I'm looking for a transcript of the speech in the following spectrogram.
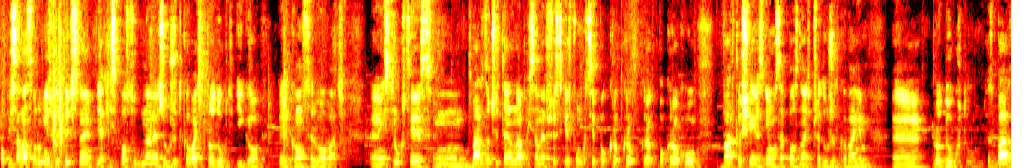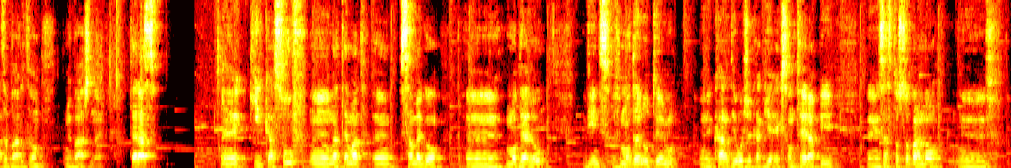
Opisane są również wytyczne, w jaki sposób należy użytkować produkt i go e, konserwować. E, Instrukcja jest mm, bardzo czytelna, opisane wszystkie funkcje po krok, krok, krok po kroku. Warto się z nią zapoznać przed użytkowaniem produktu. To jest bardzo, bardzo ważne. Teraz kilka słów na temat samego modelu. Więc w modelu tym e, CardioWatch EKG Exon Therapy e, zastosowano e,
